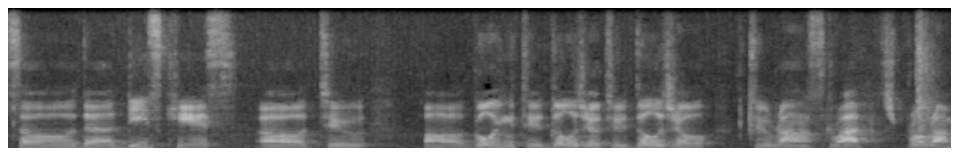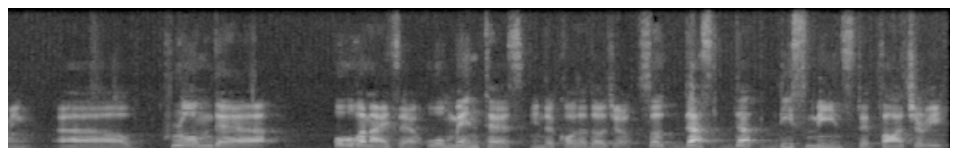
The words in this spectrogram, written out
So the, these kids uh, to uh, going to dojo to dojo to run Scratch programming uh, from the organizer or mentors in the Coder dojo. So that's, that, this means the virtually.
